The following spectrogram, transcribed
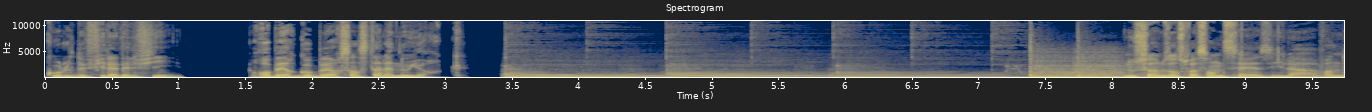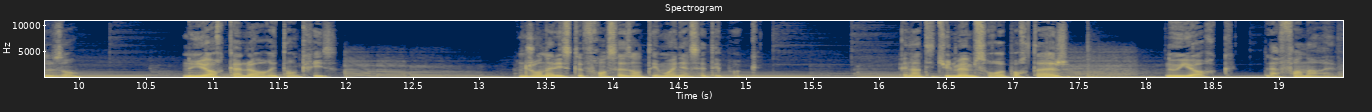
School de Philadelphie, Robert Gober s'installe à New York. Nous sommes en 76, il a 22 ans. New York alors est en crise. Une journaliste française en témoigne à cette époque. Elle intitule même son reportage New York, la fin d'un rêve.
